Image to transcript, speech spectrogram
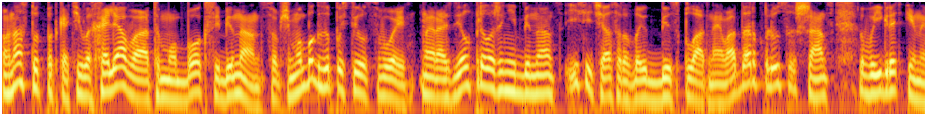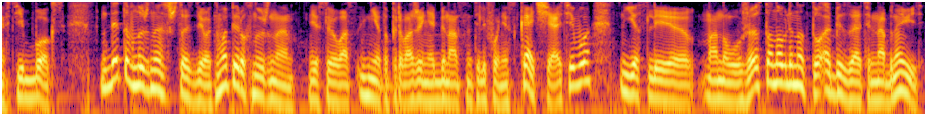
у нас тут подкатила халява от Mobox и Binance. В общем, Mobox запустил свой раздел в приложении Binance и сейчас раздают бесплатный аватар плюс шанс выиграть NFT бокс. Для этого нужно что сделать? Ну, во-первых, нужно, если у вас нет приложения Binance на телефоне, скачать его. Если оно уже установлено, то обязательно обновить.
